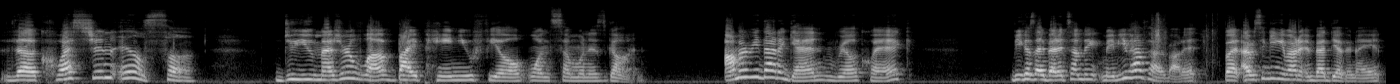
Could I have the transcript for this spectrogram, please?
the question is Do you measure love by pain you feel when someone is gone? I'm gonna read that again real quick because I bet it's something, maybe you have thought about it, but I was thinking about it in bed the other night.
